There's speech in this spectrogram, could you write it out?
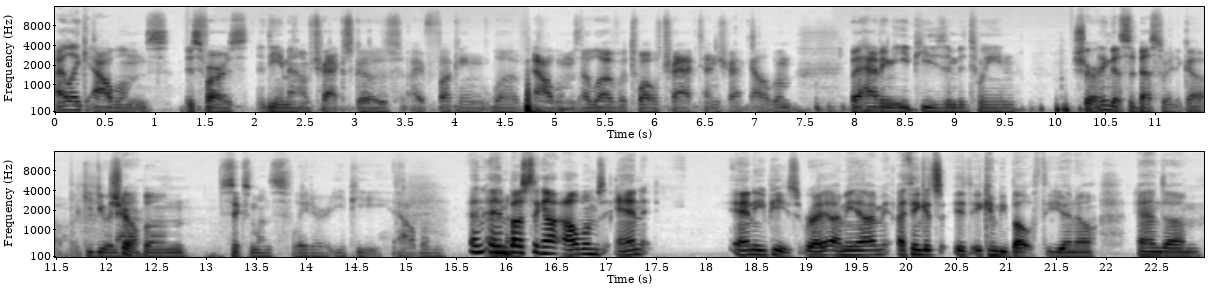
I like albums as far as the amount of tracks goes. I fucking love albums. I love a 12 track, 10 track album. But having EPs in between, Sure. I think that's the best way to go. Like you do an Sure. album, 6 months later EP album. and and busting out albums and and EPs, right? I mean, I mean, I think it's it, it can be both, you know, and um,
